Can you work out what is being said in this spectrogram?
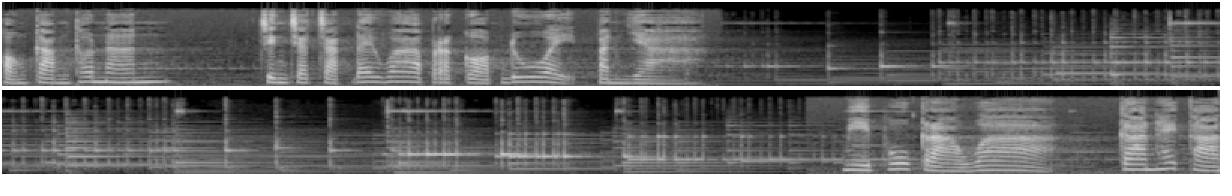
ของกรรมเท่านั้น จึงจะจัดได้ว่าประกอบด้วยปัญญา มีผู้กล่าวว่า การให้ทาน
